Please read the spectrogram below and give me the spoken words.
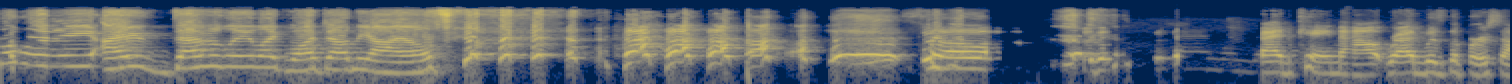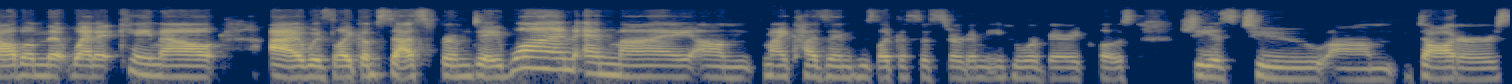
Don't worry, I definitely like walked down the aisle. so Red came out. Red was the first album that when it came out, I was like obsessed from day one. And my um, my cousin, who's like a sister to me, who we're very close, she has two um, daughters,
